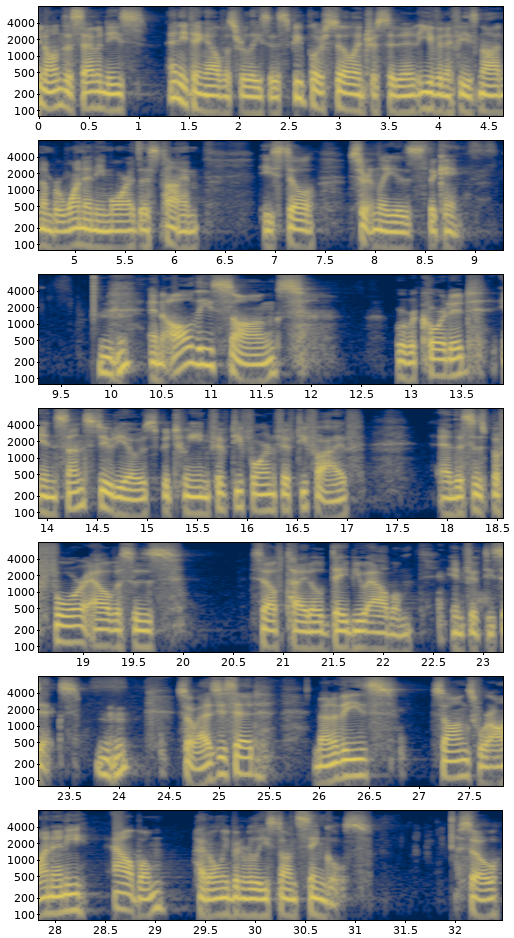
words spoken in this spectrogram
you know in the 70s, anything Elvis releases, people are still interested in it, even if he's not number one anymore at this time. He still certainly is the king. Mm-hmm. And all these songs were recorded in Sun Studios between 54 and 55. And this is before Elvis's self titled debut album in 56. Mm-hmm. So, as you said, none of these songs were on any album, had only been released on singles. So,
